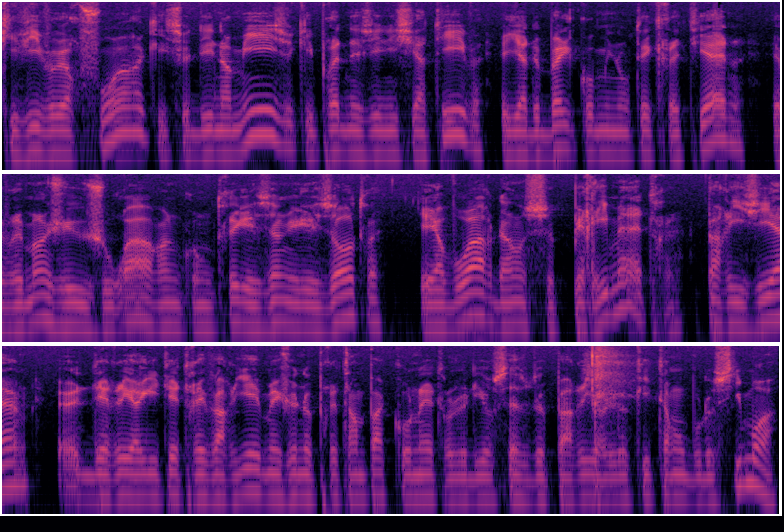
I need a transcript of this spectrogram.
qui vivent leur foi, qui se dynamisent, qui prennent des initiatives. Et il y a de belles communautés chrétiennes. Et vraiment, j'ai eu joie à rencontrer les uns et les autres et à voir dans ce périmètre parisien euh, des réalités très variées, mais je ne prétends pas connaître le diocèse de Paris en le quittant au bout de six mois.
